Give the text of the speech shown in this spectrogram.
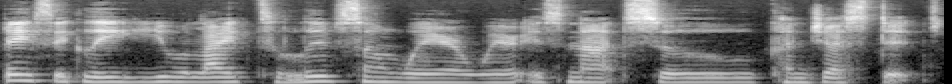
basically, you would like to live somewhere where it's not so congested.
